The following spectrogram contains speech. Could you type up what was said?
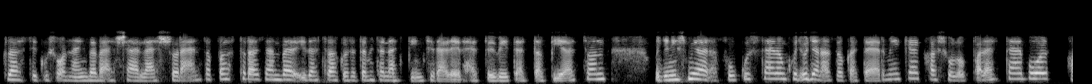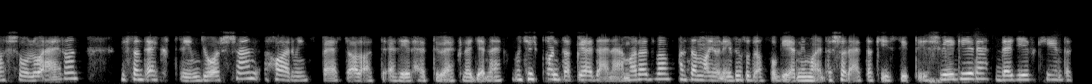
klasszikus online bevásárlás során tapasztal az ember, illetve a között, amit a netpincér elérhetővé tett a piacon. Ugyanis mi arra fókuszálunk, hogy ugyanazok a termékek hasonló palettából, hasonló áron viszont extrém gyorsan, 30 perc alatt elérhetőek legyenek. Úgyhogy pont a példánál maradva, az a majonéz az oda fog érni majd a saláta készítés végére, de egyébként a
